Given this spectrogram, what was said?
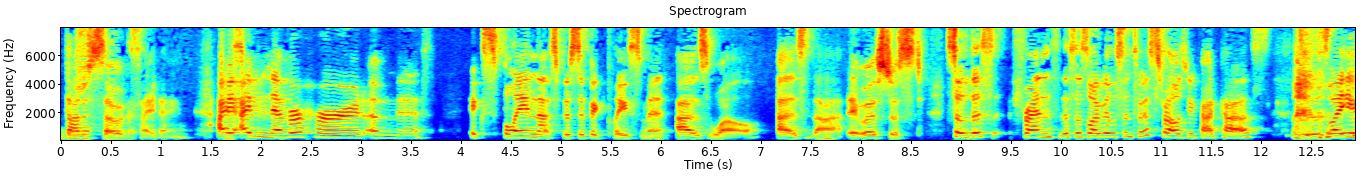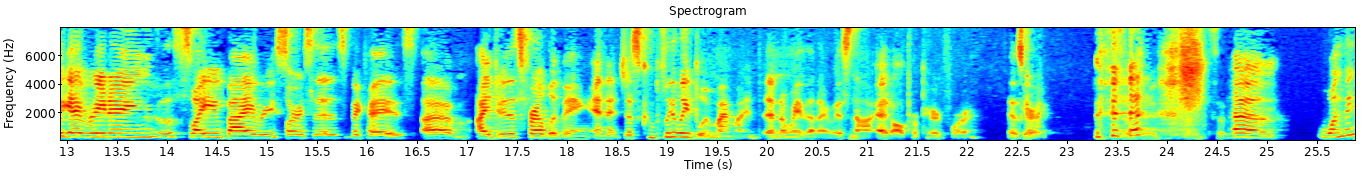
That is so exciting. I, I've never heard a myth explain that specific placement as well as mm-hmm. that. It was just so this friends, this is why we listen to astrology podcasts. This is why you get readings. This is why you buy resources because um, I do this for a living, and it just completely blew my mind in a way that I was not at all prepared for. It was yeah. great. So so um, one thing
